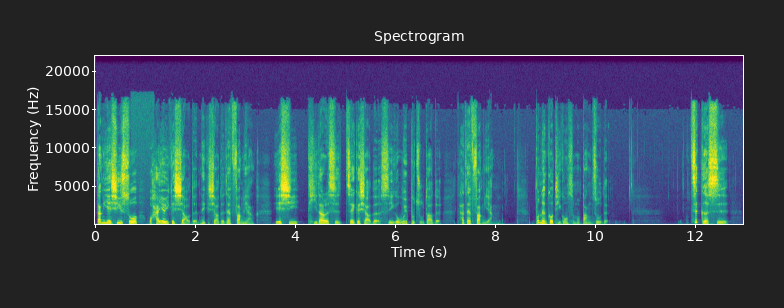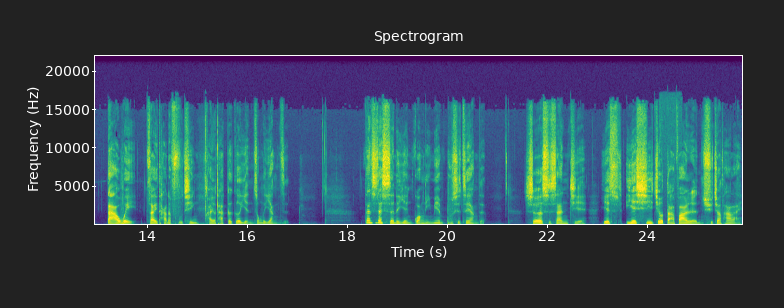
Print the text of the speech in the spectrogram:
当耶西说“我还有一个小的，那个小的在放羊”，耶西提到的是这个小的是一个微不足道的，他在放羊，不能够提供什么帮助的。这个是大卫。在他的父亲还有他哥哥眼中的样子，但是在神的眼光里面不是这样的。十二十三节，耶耶西就打发人去叫他来。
